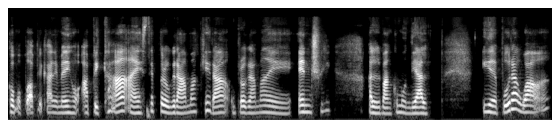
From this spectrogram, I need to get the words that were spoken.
¿Cómo puedo aplicar? Y me dijo, aplica a este programa que era un programa de entry al Banco Mundial. Y de pura guava,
